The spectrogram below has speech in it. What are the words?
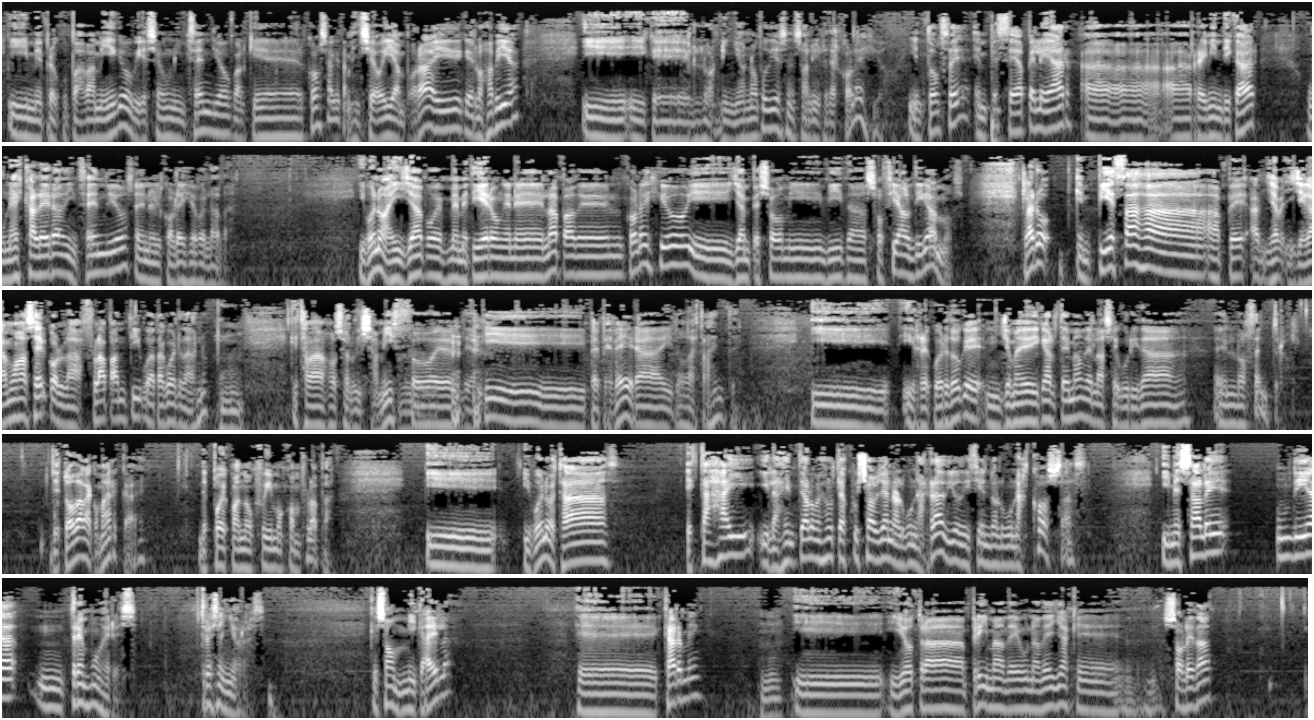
y me preocupaba a mí que hubiese un incendio o cualquier cosa, que también se oían por ahí, que los había, y, y que los niños no pudiesen salir del colegio. Y entonces empecé a pelear, a, a reivindicar una escalera de incendios en el colegio Velada. Y bueno, ahí ya pues me metieron en el APA del colegio y ya empezó mi vida social, digamos. Claro, empiezas a... a pe- a- ya llegamos a ser con la flapa antigua, ¿te acuerdas, no? Que estaba José Luis Samizo, el de aquí, y Pepe Vera y toda esta gente. Y, y recuerdo que yo me dediqué al tema de la seguridad en los centros, de toda la comarca, ¿eh? después cuando fuimos con Flapa. Y, y bueno, estás, estás ahí y la gente a lo mejor te ha escuchado ya en algunas radios diciendo algunas cosas. Y me sale un día mm, tres mujeres, tres señoras, que son Micaela, eh, Carmen Mm. y, y otra prima de una de ellas, que Soledad,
